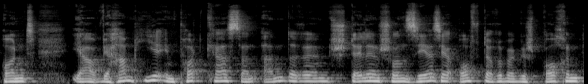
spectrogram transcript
Und ja, wir haben hier im Podcast an anderen Stellen schon sehr, sehr oft darüber gesprochen,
